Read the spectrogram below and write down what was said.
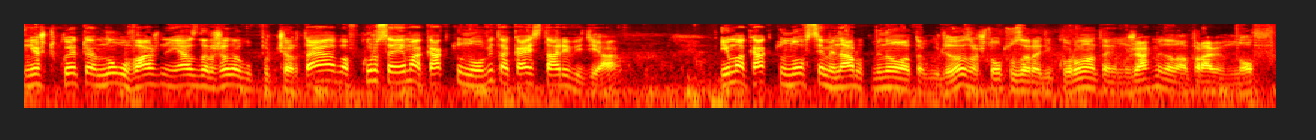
нещо, което е много важно и аз държа да го подчертая, в курса има както нови, така и стари видеа. Има както нов семинар от миналата година, защото заради короната не можахме да направим нов,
